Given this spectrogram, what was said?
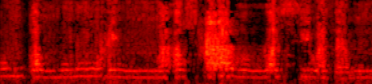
وهم قوم نوح وأصحاب الرس وثمود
